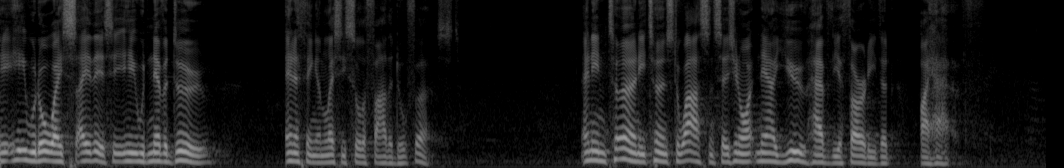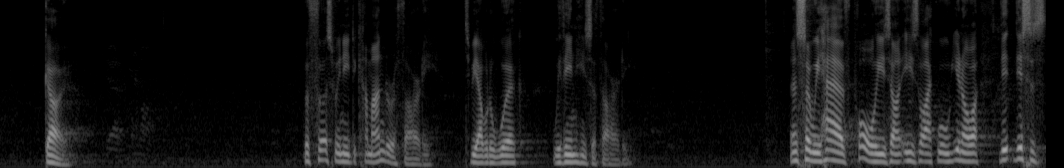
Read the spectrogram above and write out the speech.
he would always say this he would never do anything unless he saw the Father do it first. And in turn, he turns to us and says, You know what? Now you have the authority that I have. Go. But first, we need to come under authority to be able to work within his authority. And so we have Paul, he's, on, he's like, Well, you know? This is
